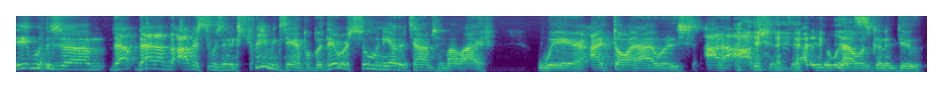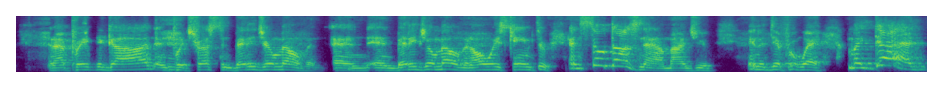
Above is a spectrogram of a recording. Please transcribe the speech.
it was um, that that obviously was an extreme example, but there were so many other times in my life where I thought I was out of options. I didn't know what yes. I was going to do. And I prayed to God and put trust in Betty Jo Melvin. And, and Betty Jo Melvin always came through and still does now, mind you, in a different way. My dad,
